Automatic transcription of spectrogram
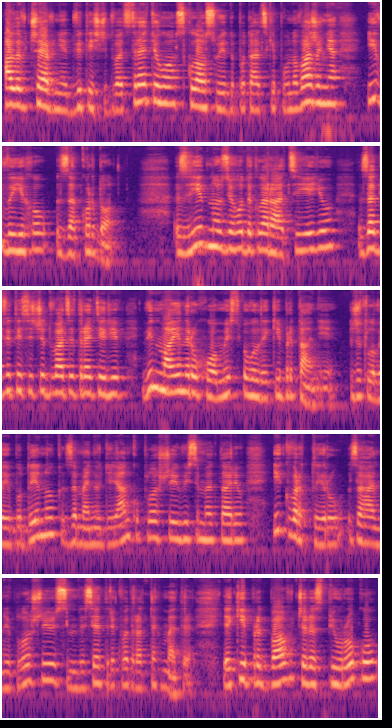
але в червні 2023-го склав свої депутатські повноваження і виїхав за кордон. Згідно з його декларацією, за 2023 рік він має нерухомість у Великій Британії, житловий будинок, земельну ділянку площею 8 гектарів і квартиру загальною площею 73 квадратних метри, які придбав через півроку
